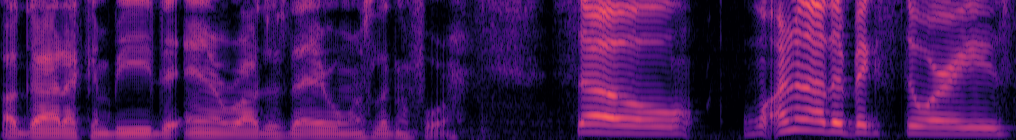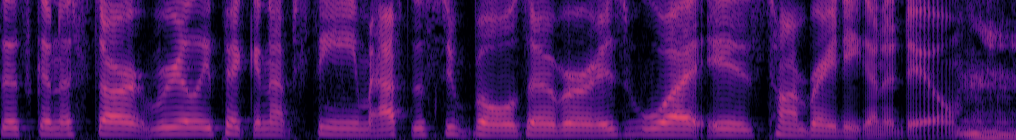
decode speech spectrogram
a guy that can be the Aaron Rodgers that everyone's looking for. So one of the other big stories that's going to start really picking up steam after the Super Bowl is over is what is Tom Brady going to do? Mm-hmm.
